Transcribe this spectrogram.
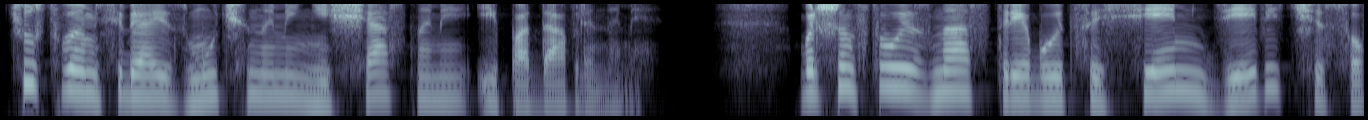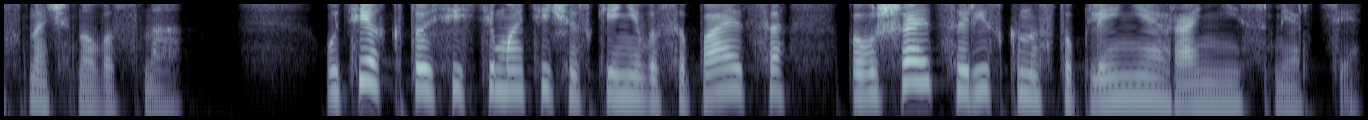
чувствуем себя измученными, несчастными и подавленными. Большинству из нас требуется 7-9 часов ночного сна. У тех, кто систематически не высыпается, повышается риск наступления ранней смерти.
